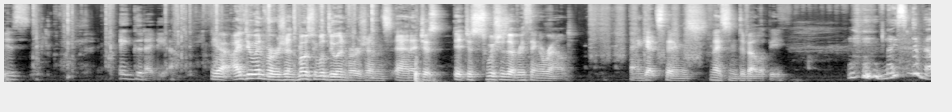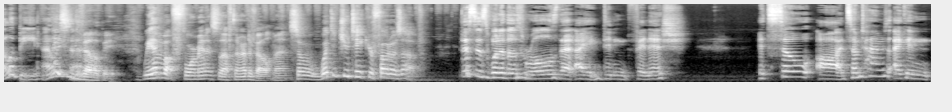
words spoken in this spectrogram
is a good idea. Yeah, I do inversions. Most people do inversions, and it just it just swishes everything around and gets things nice and developy. nice and developy. I like Nice and developy. We have about four minutes left in our development. So, what did you take your photos of? this is one of those roles that I didn't finish. It's so odd. Sometimes I can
